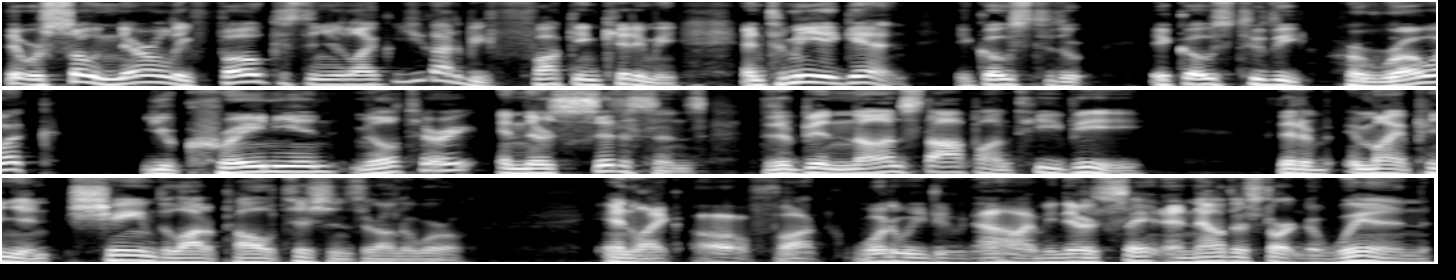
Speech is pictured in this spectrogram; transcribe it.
that were so narrowly focused and you're like, you got to be fucking kidding me. And to me again, it goes to the it goes to the heroic Ukrainian military and their citizens that have been nonstop on TV that have, in my opinion, shamed a lot of politicians around the world. And like, oh fuck, what do we do now? I mean, they're saying, and now they're starting to win.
